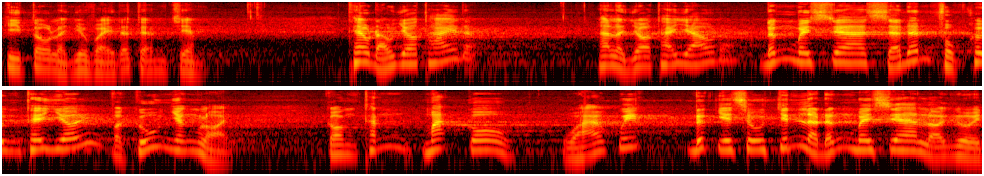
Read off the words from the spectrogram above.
Kitô là như vậy đó thưa anh chị em. Theo đạo Do Thái đó, Hay là Do Thái giáo đó, Đấng Messiah sẽ đến phục hưng thế giới Và cứu nhân loại. Còn Thánh Marco quả quyết, Đức Giêsu chính là đấng Messiah, loại người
